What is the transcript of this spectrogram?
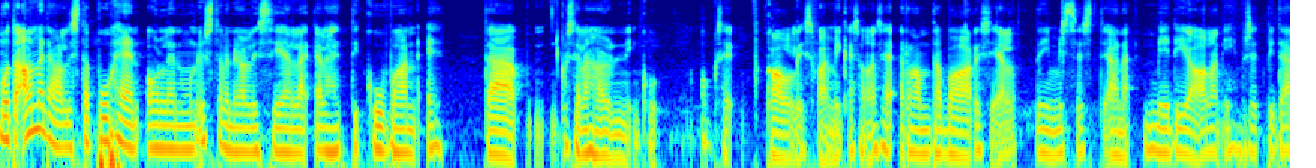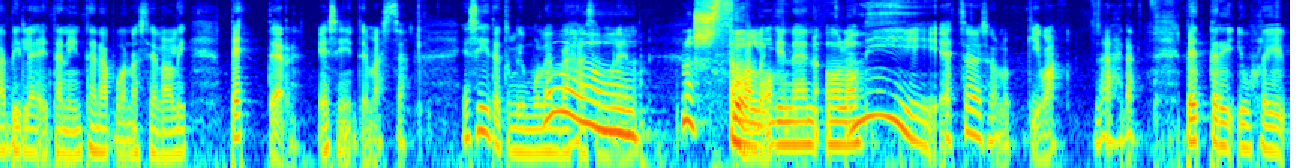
Mutta Almedaalista puheen ollen mun ystäväni oli siellä ja lähetti kuvan, että kun siellähän oli, niin kuin, onko se kallis, vai mikä se on se rantabaari siellä, niin missä sitten aina media-alan ihmiset pitää bileitä, niin tänä vuonna siellä oli Petter esiintymässä. Ja siitä tuli mulle oh, vähän semmoinen nostalginen FOMO. olo. Niin, että se olisi ollut kiva nähdä. Petteri juhli,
